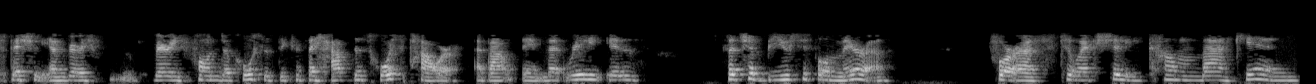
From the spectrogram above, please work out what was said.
especially I'm very, very fond of horses because they have this horsepower about them that really is such a beautiful mirror for us to actually come back in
